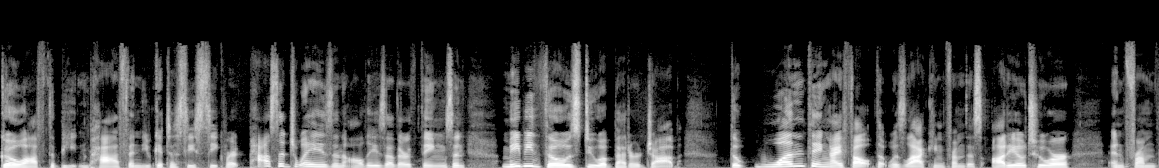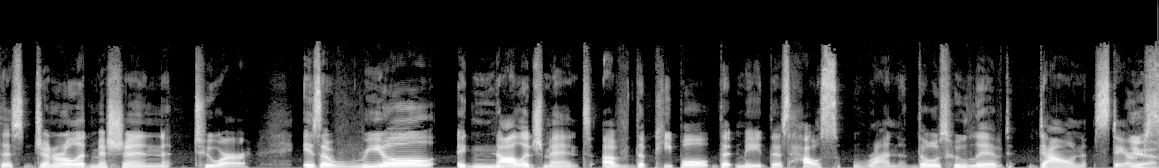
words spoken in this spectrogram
go off the beaten path and you get to see secret passageways and all these other things and maybe those do a better job. The one thing I felt that was lacking from this audio tour and from this general admission tour is a real acknowledgement of the people that made this house run, those who lived downstairs. Yeah.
